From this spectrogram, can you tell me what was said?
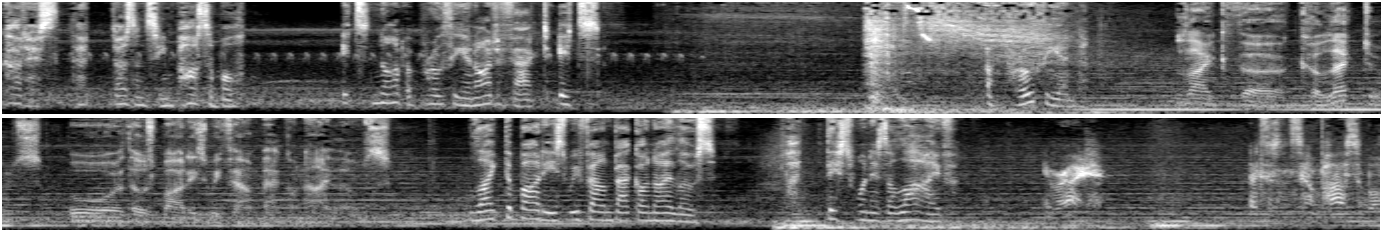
Goddess, that doesn't seem possible. It's not a Prothean artifact, it's... A Prothean. Like the collectors, or those bodies we found back on Ilos. Like the bodies we found back on Ilos. But this one is alive. You're right. That doesn't sound possible.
